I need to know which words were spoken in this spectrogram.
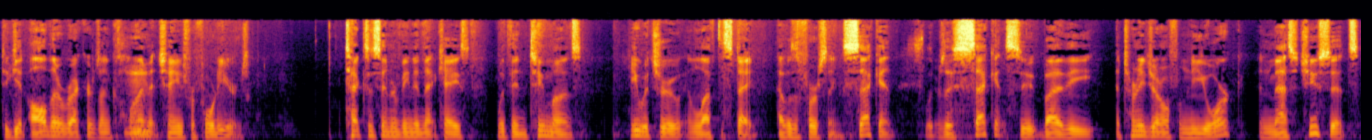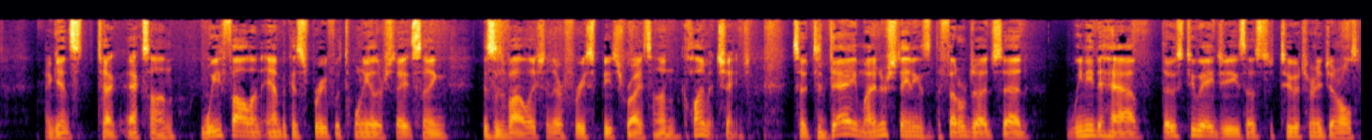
to get all their records on climate hmm. change for 40 years. Texas intervened in that case. Within two months, he withdrew and left the state. That was the first thing. Second, there's a second suit by the Attorney General from New York and Massachusetts against Tech Exxon. We filed an amicus brief with 20 other states saying this is a violation of their free speech rights on climate change. So today, my understanding is that the federal judge said we need to have those two AGs, those two attorney generals,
